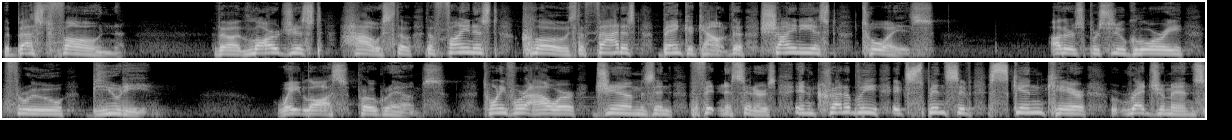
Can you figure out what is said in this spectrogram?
the best phone, the largest house, the, the finest clothes, the fattest bank account, the shiniest toys. Others pursue glory through beauty weight loss programs. 24 hour gyms and fitness centers, incredibly expensive skincare regimens,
